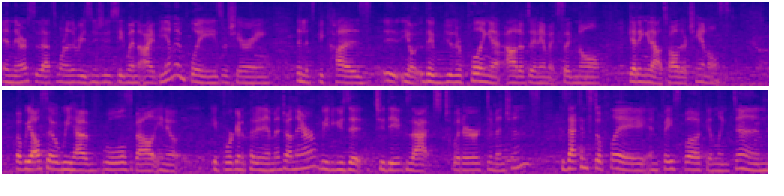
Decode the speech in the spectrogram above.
in there. So that's one of the reasons you see when IBM employees are sharing, then it's because it, you know they they're pulling it out of dynamic signal, getting it out to all their channels. But we also we have rules about you know if we're going to put an image on there, we'd use it to the exact Twitter dimensions because that can still play in Facebook and LinkedIn.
